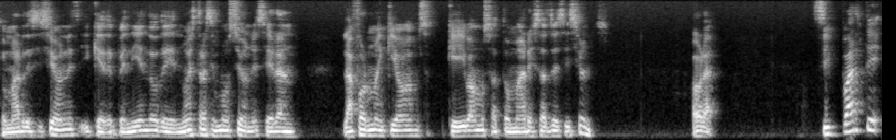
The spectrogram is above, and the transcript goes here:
tomar decisiones y que dependiendo de nuestras emociones eran la forma en que íbamos, que íbamos a tomar esas decisiones. Ahora, si parte,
